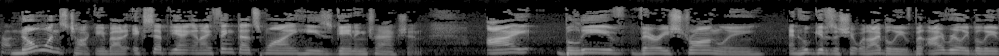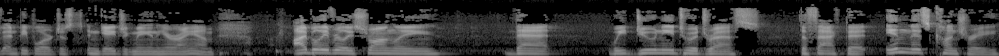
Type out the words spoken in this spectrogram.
talking No one's talking about it except Yang, and I think that's why he's gaining traction. I believe very strongly, and who gives a shit what I believe, but I really believe, and people are just engaging me, and here I am. I believe really strongly that we do need to address the fact that in this country,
